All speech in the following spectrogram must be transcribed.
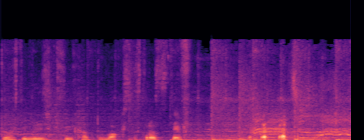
du hast immer das Gefühl gehabt, du machst das trotzdem.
